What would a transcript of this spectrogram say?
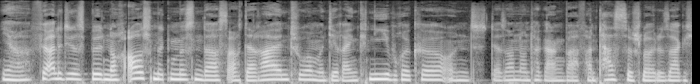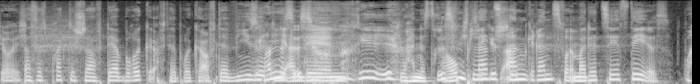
Ja, für alle, die das Bild noch ausschmücken müssen, da ist auch der Rheinturm und die Rheinkniebrücke und der Sonnenuntergang war fantastisch, Leute, sage ich euch. Das ist praktisch auf der Brücke, auf der Brücke, auf der Wiese, Mann, die an ja den Johannes-Rau-Platz Geschichte- angrenzt, wo immer der CSD ist. Wow.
